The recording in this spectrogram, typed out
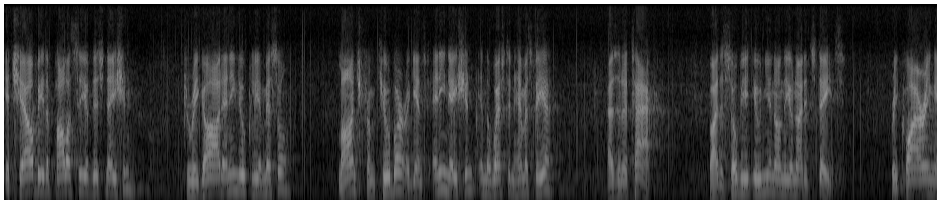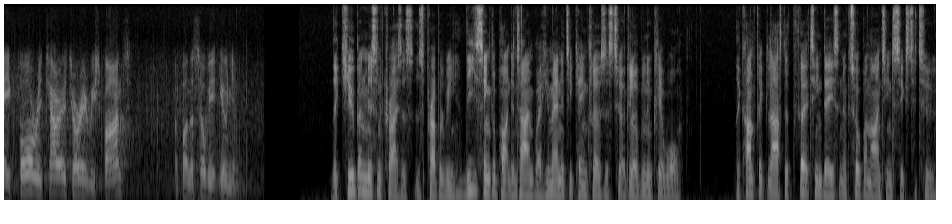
It shall be the policy of this nation to regard any nuclear missile launched from Cuba against any nation in the Western Hemisphere as an attack by the Soviet Union on the United States, requiring a full retaliatory response upon the Soviet Union. The Cuban Missile Crisis is probably the single point in time where humanity came closest to a global nuclear war. The conflict lasted 13 days in October 1962.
